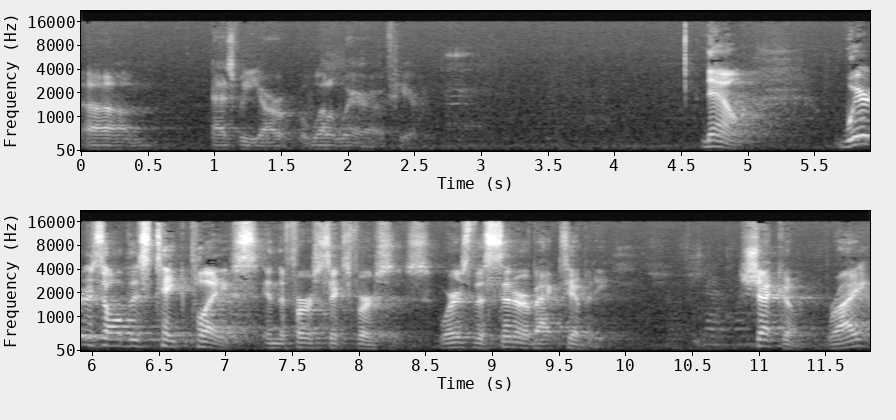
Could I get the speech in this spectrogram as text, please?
um, as we are well aware of here. Now, where does all this take place in the first six verses? Where's the center of activity? Shechem, right?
